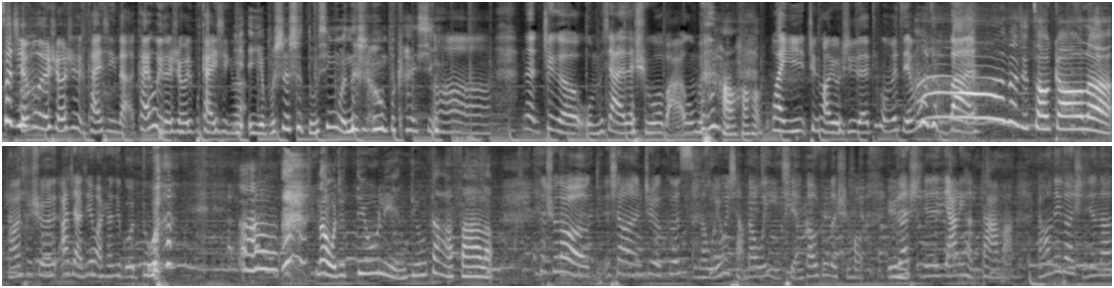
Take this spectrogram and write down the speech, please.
做节目的时候是很开心的，开会的时候就不开心了。也也不是是读新闻的时候不开心。啊啊，那这个我们下来再说吧。我们好好好，万一正好有谁来听我们节目怎么办？啊那就糟糕了然后他说阿展今天晚上就给我读。啊！那我就丢脸丢大发了。那说到像这个歌词呢，我又会想到我以前高中的时候，有一段时间压力很大嘛，然后那段时间呢，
